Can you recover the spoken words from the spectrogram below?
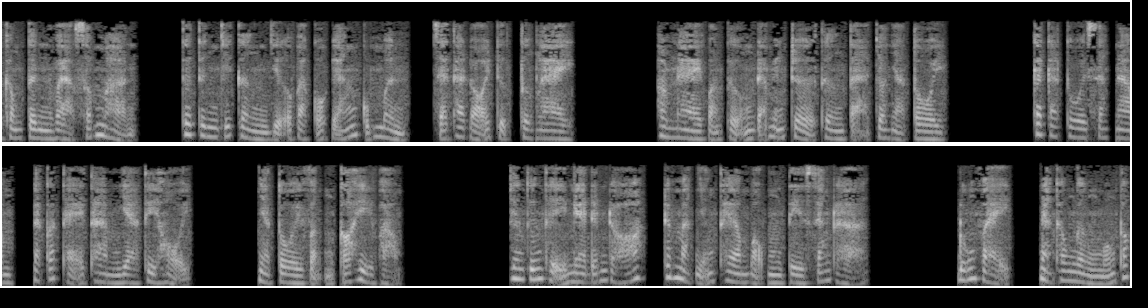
không tin vào số mệnh, tôi tin chỉ cần dựa vào cố gắng của mình sẽ thay đổi được tương lai. Hôm nay quản thượng đã miễn trừ thương tạ cho nhà tôi. Các ca tôi sang năm đã có thể tham gia thi hội. Nhà tôi vẫn có hy vọng. Dương tướng thị nghe đến đó, trên mặt dẫn theo một tia sáng rỡ. Đúng vậy, nàng không ngừng muốn thoát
